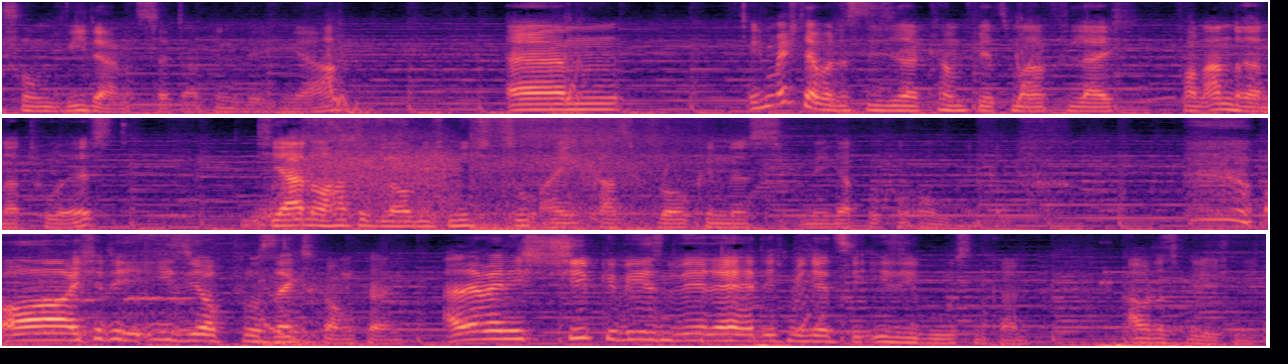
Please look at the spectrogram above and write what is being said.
schon wieder ein Setup hinlegen, ja? Ähm, ich möchte aber, dass dieser Kampf jetzt mal vielleicht von anderer Natur ist. Tiano hatte, glaube ich, nicht so ein krass brokenes Mega-Pokémon. Oh mein Gott. Oh, ich hätte hier easy auf plus 6 kommen können. Also wenn ich cheap gewesen wäre, hätte ich mich jetzt hier easy boosten können. Aber das will ich nicht.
